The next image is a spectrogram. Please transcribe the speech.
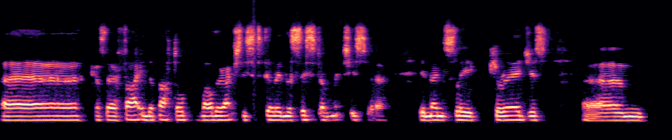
because uh, they're fighting the battle while they're actually still in the system, which is uh, immensely courageous. Um,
